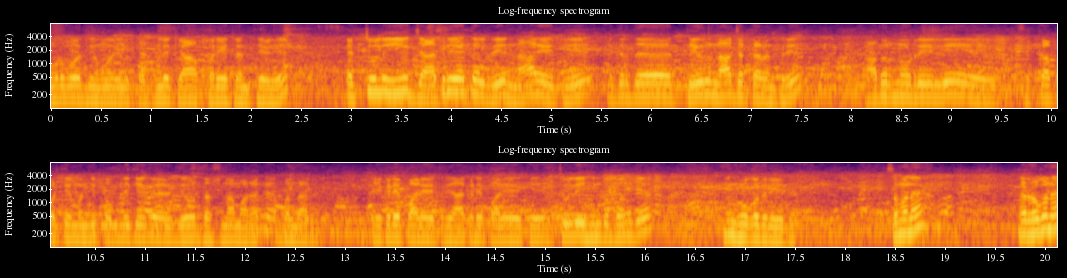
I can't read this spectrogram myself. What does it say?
ನೋಡ್ಬೋದು ನೀವು, ಇಲ್ಲಿ ಪಬ್ಲಿಕ್ ಯಾವ ಪರಿ ಐತೆ ಅಂತೇಳಿ. ಆ್ಯಕ್ಚುಲಿ ಈ ಜಾತ್ರೆ ಐತಲ್ರಿ, ನಾಳೆ ಐತಿ. ಇದ್ರದ್ದು ತೇರು ನಾ ಜಗ್ತಾರಂತ್ರಿ. ಆದ್ರೂ ನೋಡ್ರಿ, ಇಲ್ಲಿ ಸಿಕ್ಕಾಪಟ್ಟಿ ಮಂದಿ ಪಬ್ಲಿಕ್ಕಿಗೆ ದೇವ್ರ ದರ್ಶನ ಮಾಡೋಕೆ ಬಂದಾರ. ಈ ಕಡೆ ಪಾಳೆ ಐತ್ರಿ, ಆ ಕಡೆ ಪಾಳೆ ಐತಿ. ಆ್ಯಕ್ಚುಲಿ ಹಿಂಗೆ ಬಂದು ಹಿಂಗೆ ಹೋಗೋದ್ರಿ ಇದು. ಸಮನ? ನೋಡ್ರಿ ಹೋಗೋಣ.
